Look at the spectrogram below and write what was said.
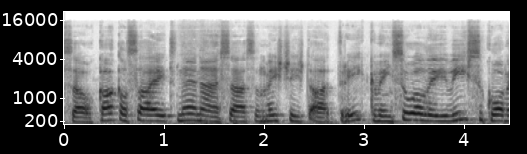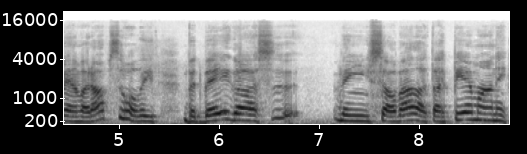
savu kakla saiti nenēsās un viss šī tāda trika. Viņi solīja visu, ko vien var apsolīt, bet beigās viņi savu vēlētāju piemānīja,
